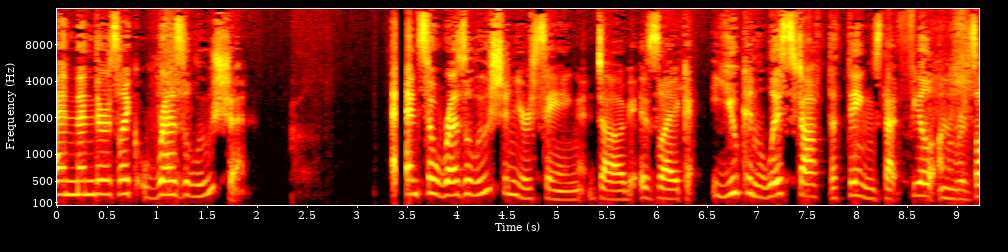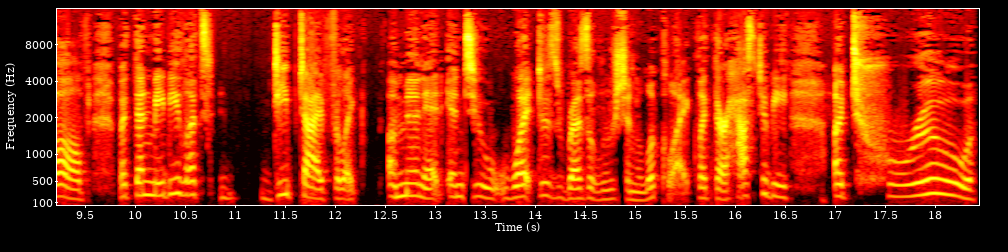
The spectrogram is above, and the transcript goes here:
And then there's like resolution. And so, resolution, you're saying, Doug, is like you can list off the things that feel unresolved, but then maybe let's deep dive for like a minute into what does resolution look like? Like there has to be a true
